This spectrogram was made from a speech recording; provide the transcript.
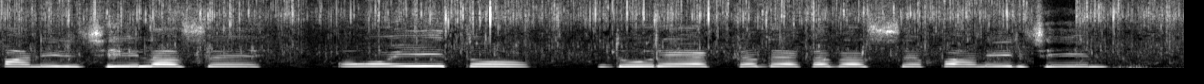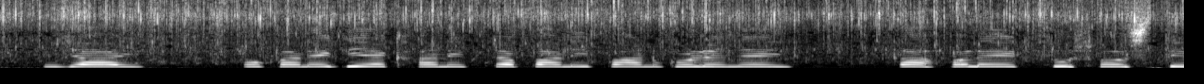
পানির ঝিল আছে। ওই তো, দূরে একটা দেখা যাচ্ছে পানির ঝিল। যাই, ওখানে গিয়ে খানিকটা পানি পান করে নেই। তাহলে একটু স্বস্তি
